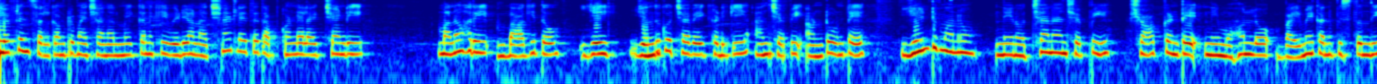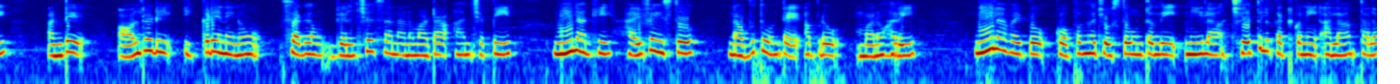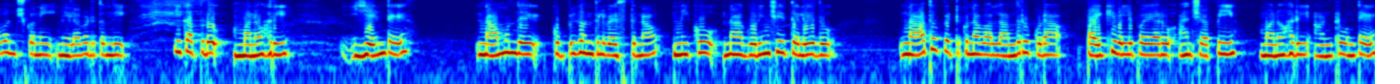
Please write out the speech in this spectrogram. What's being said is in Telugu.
Hello friends welcome to my channel. మీకు కనుక ఈ వీడియో నచ్చినట్లయితే తప్పకుండా లైక్ చేయండి. మనోహరి బాగితో ఏ ఎందుకు వచ్చావే ఇక్కడికి? అని చెప్పి అంటూ ఉంటే ఏంటి మను నేను వచ్చానని చెప్పి షాక్ అంటే నీ మొహంలో భయమే కనిపిస్తుంది. అంటే ఆల్రెడీ ఇక్కడే నేను సగం గెలిచేశానమాట అని చెప్పి నీలాకి హైఫై ఇస్తూ నవ్వుతూ ఉంటే అప్పుడు మనోహరి నీల వైపు కోపంగా చూస్తూ ఉంటుంది. నీల చేతులు కట్టుకొని అలా తల వంచుకొని నిలబడుతుంది. ఇక అప్పుడు మనోహరి ఏంటే? నా ముందే కుప్పిగంతులు వేస్తున్నావు. నీకు నా గురించి తెలియదు. నాతో పెట్టుకున్న వాళ్ళందరూ కూడా పైకి వెళ్ళిపోయారు అని చెప్పి మనోహరి అంటూ ఉంటే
